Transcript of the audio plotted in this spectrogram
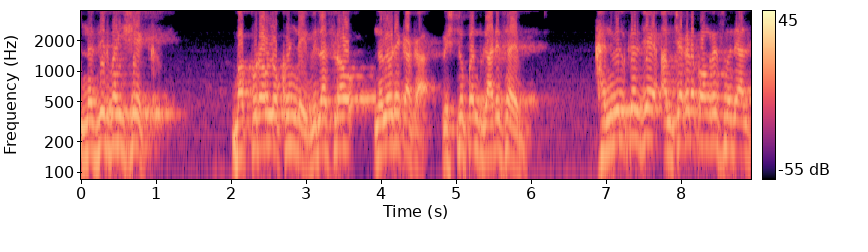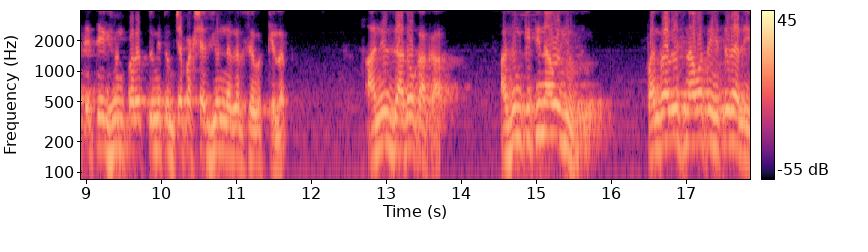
नजीरभाई शेख बापूराव लोखंडे विलासराव नलोडे काका विष्णुपंत गाडेसाहेब खानविलकर जे आमच्याकडे काँग्रेसमध्ये आलते ते घेऊन परत तुम्ही तुमच्या पक्षात घेऊन नगरसेवक केलात अनिल जाधव काका अजून किती नावं घेऊ? पंधरा वीस नावं तर हिथं झाली.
